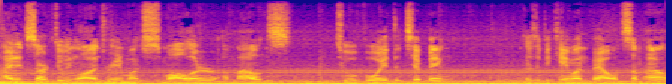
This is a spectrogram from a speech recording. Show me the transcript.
I did start doing laundry in much smaller amounts to avoid the tipping because it became unbalanced somehow.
